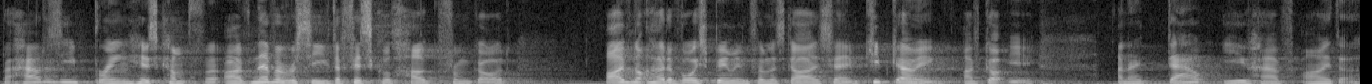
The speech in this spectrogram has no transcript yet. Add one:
But how does he bring his comfort? I've never received a physical hug from God. I've not heard a voice booming from the sky saying, Keep going, I've got you. And I doubt you have either.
